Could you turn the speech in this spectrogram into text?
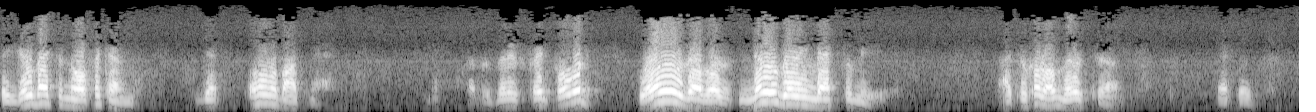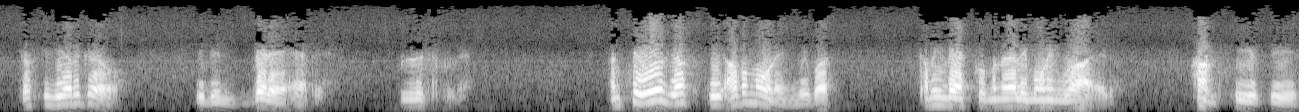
then go back to Norfolk and get all about me. That was very straightforward. Well, there was no going back for me. I took her on those terms. That was just a year ago. We've been very happy. Blissfully. Until just the other morning, we were coming back from an early morning ride. Hunt, he's the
